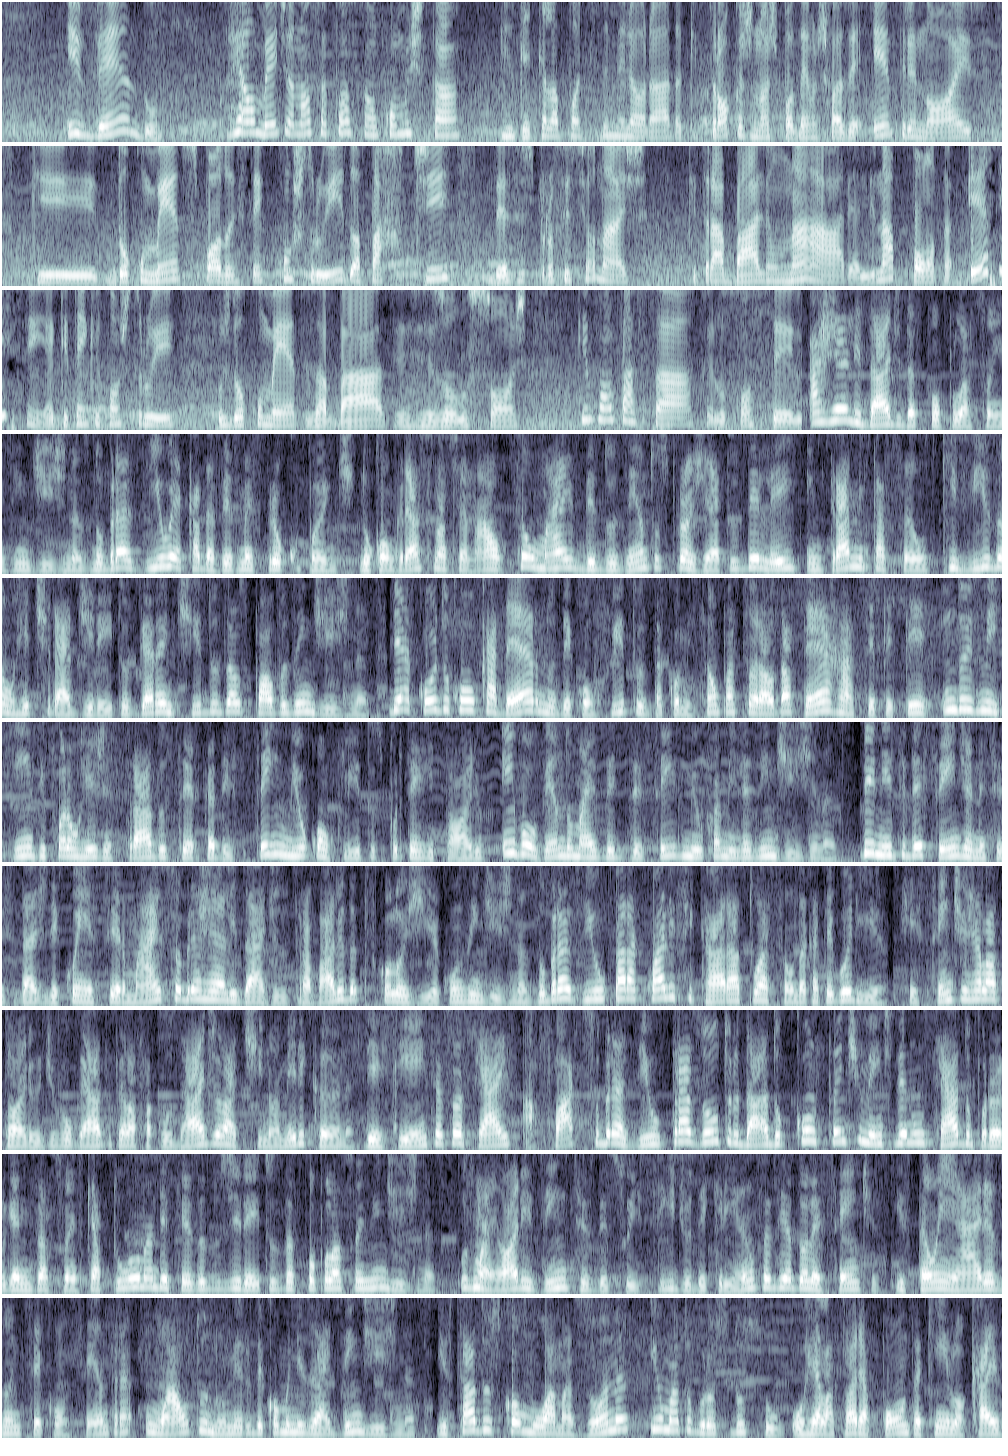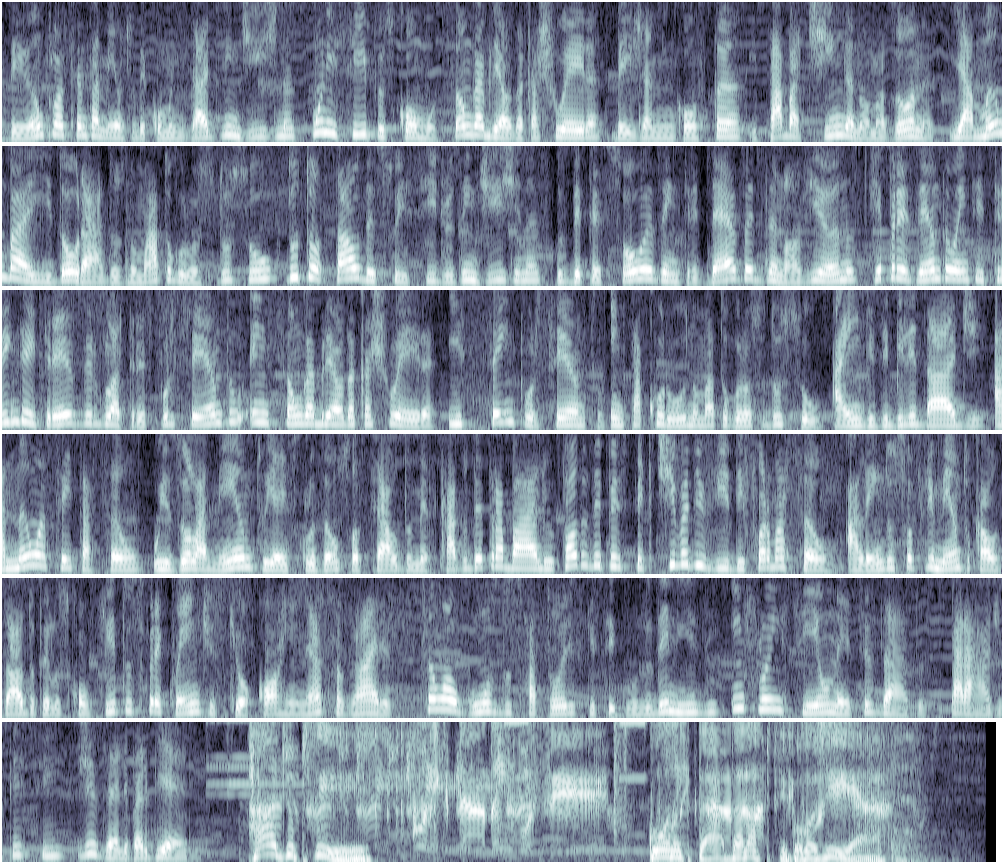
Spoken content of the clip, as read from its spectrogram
e vendo realmente a nossa atuação, como está. E o que, que ela pode ser melhorada, que trocas nós podemos fazer entre nós, que documentos podem ser construídos a partir desses profissionais que trabalham na área, ali na ponta. Esse sim é que tem que construir os documentos, a base, as resoluções que vão passar pelo Conselho. A realidade das populações indígenas no Brasil é cada vez mais preocupante. No Congresso Nacional, são mais de 200 projetos de lei em tramitação que visam retirar direitos garantidos aos povos indígenas. De acordo com o caderno de conflitos da Comissão Pastoral da Terra, a CPT, em 2015 foram registrados cerca de 100 mil conflitos por território, envolvendo mais de 16 mil famílias indígenas. Denise defende a necessidade de conhecer mais sobre a realidade do trabalho da psicologia com os indígenas no Brasil Brasil para qualificar a atuação da categoria. Recente relatório divulgado pela Faculdade Latino-Americana de Ciências Sociais, a Flaxo Brasil, traz outro dado constantemente denunciado por organizações que atuam na defesa dos direitos das populações indígenas. Os maiores índices de suicídio de crianças e adolescentes estão em áreas onde se concentra um alto número de comunidades indígenas, estados como o Amazonas e o Mato Grosso do Sul. O relatório aponta que em locais de amplo assentamento de comunidades indígenas, municípios como São Gabriel da Cachoeira, Benjamin Constant e Tabatinga, no Amazonas, e Amambaí e Dourados, no Mato Grosso do Sul, do total de suicídios indígenas, os de pessoas entre 10 a 19 anos representam entre 33,3% em São Gabriel da Cachoeira e 100% em Tacuru, no Mato Grosso do Sul. A invisibilidade, a não aceitação, o isolamento e a exclusão social do mercado de trabalho, falta de perspectiva de vida e formação, além do sofrimento causado pelos conflitos frequentes que ocorrem nessas áreas, são alguns dos fatores fatores que, segundo Denise, influenciam nesses dados. Para a Rádio Psi, Gisele Barbieri. Rádio Psi. Conectada em você. Conectada na psicologia.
